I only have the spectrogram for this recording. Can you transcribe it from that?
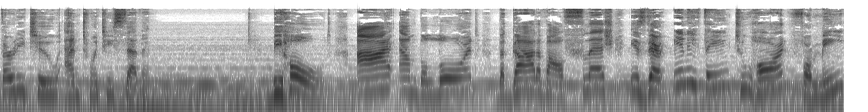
32 and 27. Behold, I am the Lord, the God of all flesh. Is there anything too hard for me?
